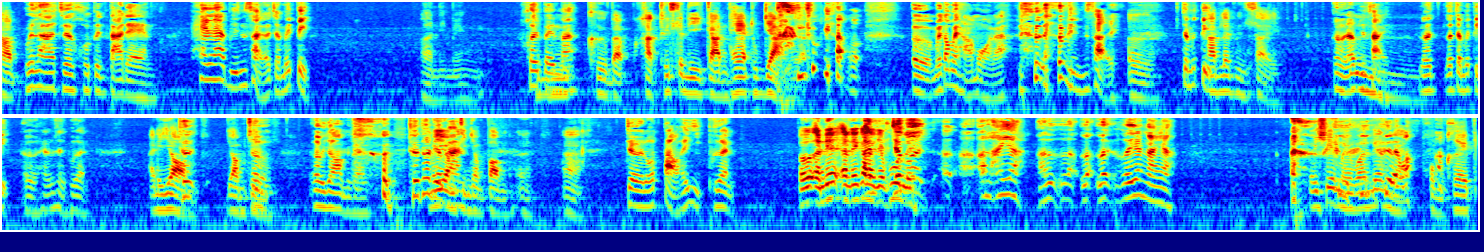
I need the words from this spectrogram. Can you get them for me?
ครับ เวลาเจอคนเป็นตาแดง ให้แลบลิ้นใส่แล้วจะไม่ติดอันนี้แม่งเคยเป็นไหมคือแบบหักทฤษฎีการแพทย์ทุกอย่างเลยอะทุกอย่างอะเออ ไม่ต้องไปหาหมอนะแลบลิ้นใส่เออ จะไม่ติดห้ามแลบลิ้นใส่ เออแลบลิ้นใส่อืมแล้วแล้วจะไม่ติดเออให้ลิ้นใส่เพื่อน อันนี้ยอมคือยอมจเอริงอเออยอมเหมือนกันเธอเธอไม่เดียยอมกันจริงยอมปลอมเอออ่าเจอรถเต่าให้หยิกเพื่อน เออ อันนี้ อันนี้กำลังจะพูดเลยเอ่ออะไรอะอะแล้วแล้วแล้วแล้วยังไงอะไม่เชื่อไหมว่าเรื่องคืออะไรเนี้วะยผมเคยไป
